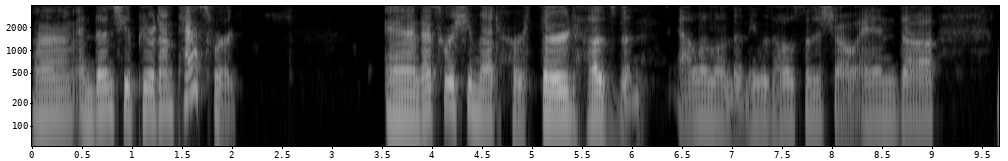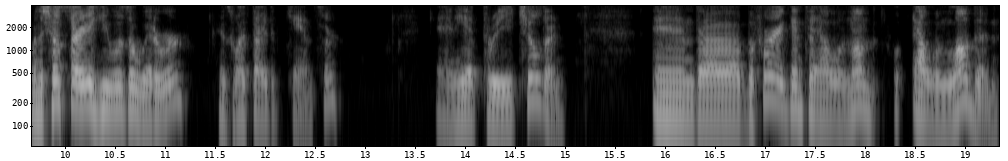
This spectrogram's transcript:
um, and then she appeared on Password. And that's where she met her third husband, Allen Ludden. He was the host of the show. And uh, when the show started, he was a widower. His wife died of cancer, and he had three children. And uh, before I get into Allen Ludden, Allen Ludden,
